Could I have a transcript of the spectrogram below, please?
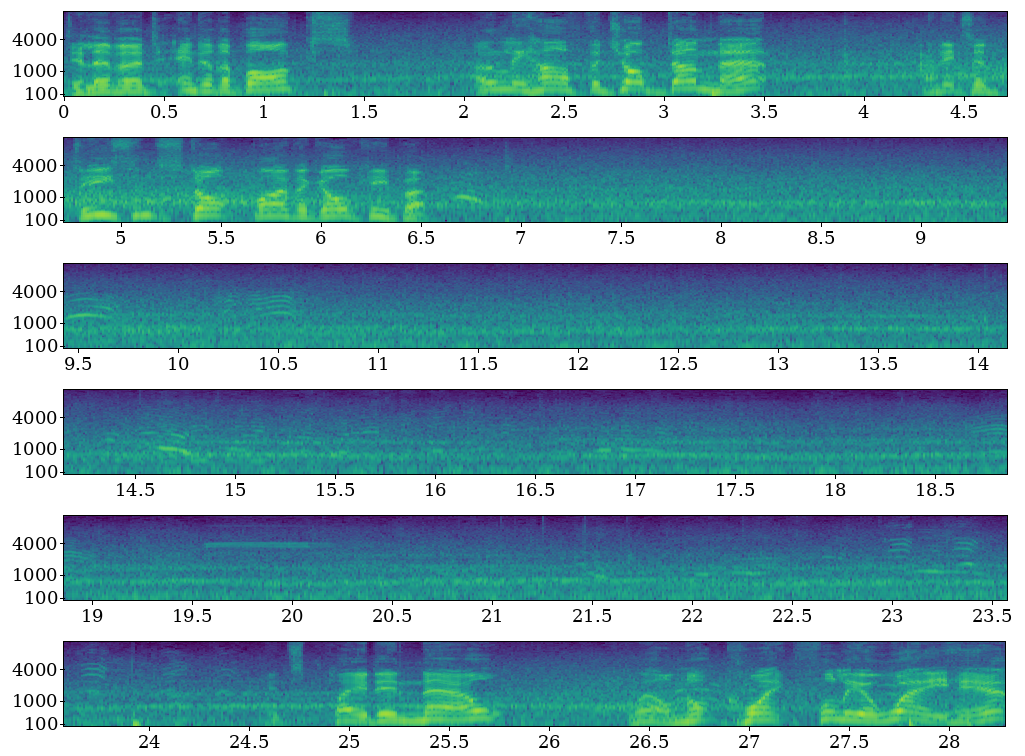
Delivered into the box. Only half the job done there. And it's a decent stop by the goalkeeper. Played in now. Well, not quite fully away here.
